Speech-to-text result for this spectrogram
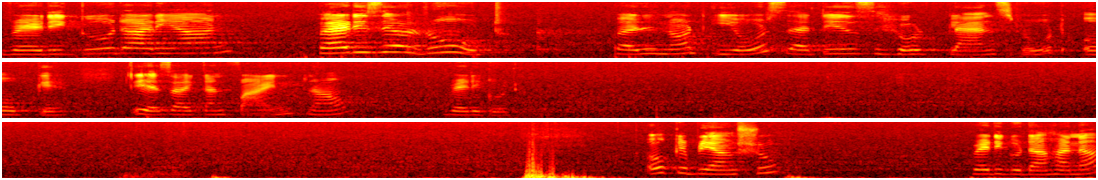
Very good, Aryan. Where is your root? Where is not yours? That is your plant's root. Okay. Yes, I can find now. Very good. Okay, Priyanshu. Very good, Ahana.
